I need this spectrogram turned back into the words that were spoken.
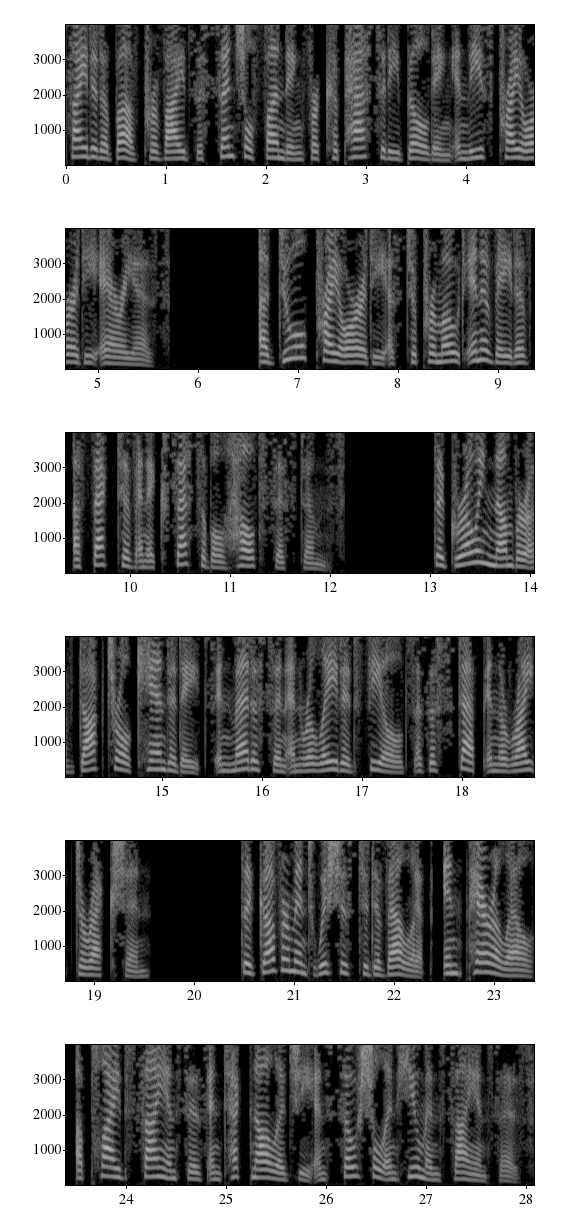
cited above provides essential funding for capacity building in these priority areas. A dual priority is to promote innovative, effective and accessible health systems. The growing number of doctoral candidates in medicine and related fields is a step in the right direction. The government wishes to develop, in parallel, applied sciences and technology and social and human sciences.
